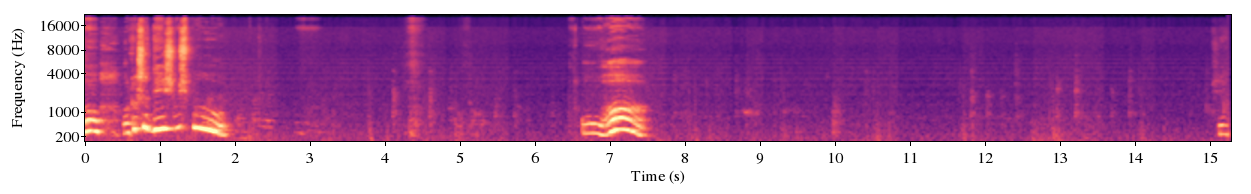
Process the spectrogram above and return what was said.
Ha, arkadaşlar değişmiş bu. Oha! Bir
